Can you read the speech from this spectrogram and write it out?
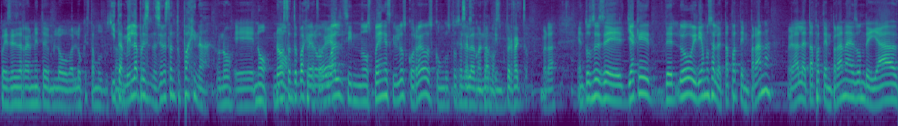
pues es realmente lo, lo, que estamos buscando. ¿Y también la presentación está en tu página o no? Eh, no, no. está en tu página. Pero igual, si nos pueden escribir los correos, con gusto se, las, mandamos. Perfecto. ¿Verdad? Entonces, eh, ya que luego iríamos a la etapa temprana, ¿verdad? La etapa temprana es donde ya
